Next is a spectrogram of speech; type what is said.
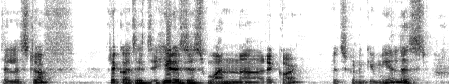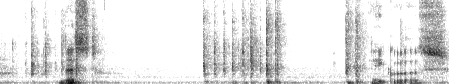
the list of records. It's, here is just one uh, record. It's going to give me a list. List equals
